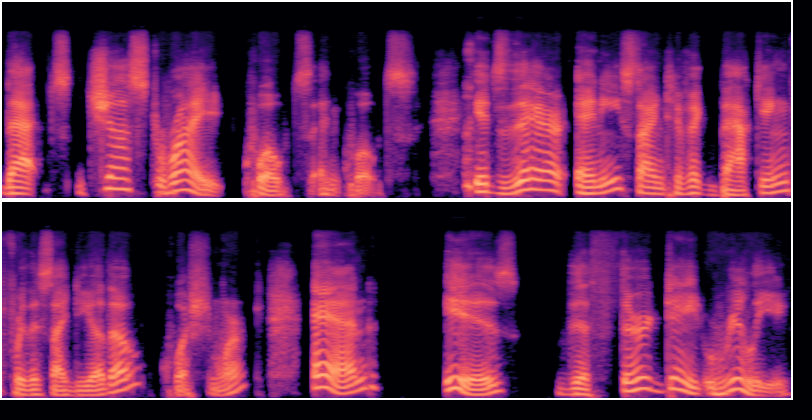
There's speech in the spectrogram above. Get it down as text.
that's just right, quotes and quotes. Is there any scientific backing for this idea though? Question mark. And is the third date really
